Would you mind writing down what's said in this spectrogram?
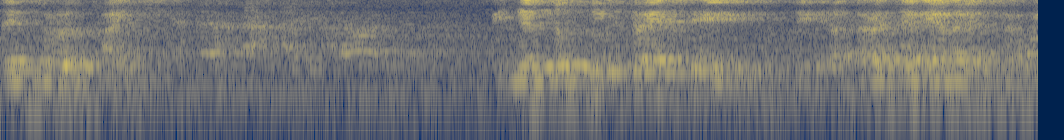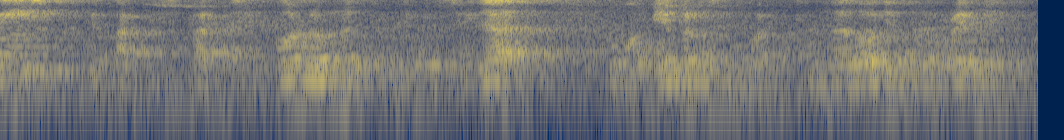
dentro del país. En el 2013, este, a través de Ariana Becerril, se participó en nuestra universidad como miembros fundadores de REME.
